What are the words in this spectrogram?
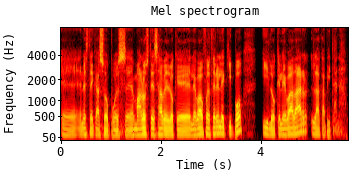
eh, en este caso, pues eh, Maloste sabe lo que le va a ofrecer el equipo y lo que le va a dar la capitana.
